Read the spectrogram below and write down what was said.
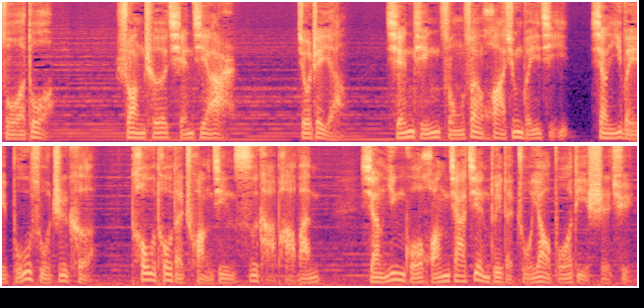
左舵，双车前进二。”就这样，潜艇总算化凶为吉，像一位不速之客，偷偷地闯进斯卡帕湾，向英国皇家舰队的主要泊地驶去。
